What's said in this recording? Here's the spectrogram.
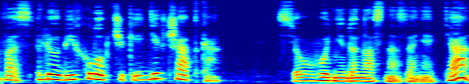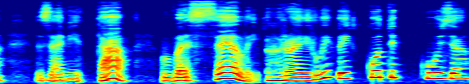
вас, любі хлопчики і дівчатка. Сьогодні до нас на заняття завітав веселий, грайливий котик Кузя.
